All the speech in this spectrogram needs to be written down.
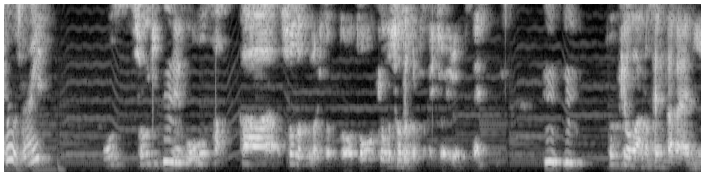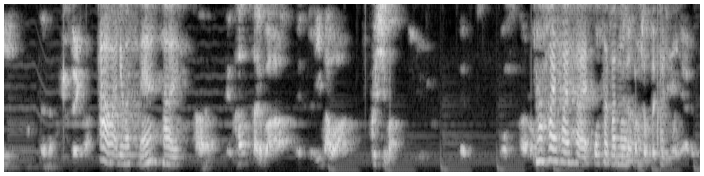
東西？お将棋って大阪所属の人と東京所属の人が一応いるんですね。うんうん。東京はあの千駄ヶ谷になんか拠点があって、あ、ありますね。はい。はい、で関西は、えっと、今は福島っていう、えっと、大あ、阪の、はいはいはい。大阪の。なんかちょっとあれです。遠いところにある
